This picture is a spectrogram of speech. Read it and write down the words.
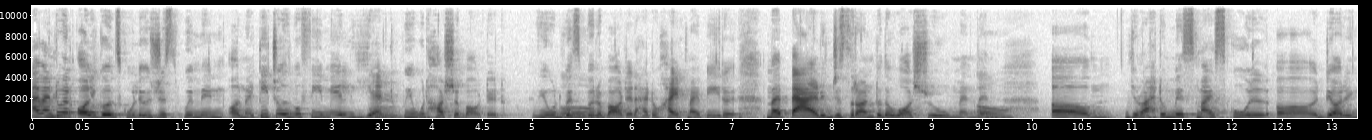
I went to an all girls school. It was just women. All my teachers were female. Yet we would hush about it. We would whisper Oh. about it. I had to hide my period, my pad, and just run to the washroom. And then Oh. um, you know I had to miss my school uh, during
